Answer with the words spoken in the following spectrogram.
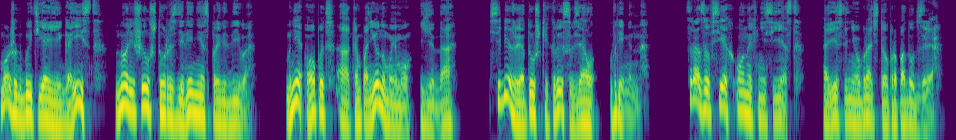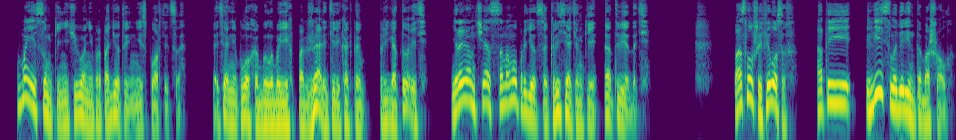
Может быть, я и эгоист, но решил, что разделение справедливо. Мне опыт, а компаньону моему — еда. Себе же я тушки крыс взял временно. Сразу всех он их не съест, а если не убрать, то пропадут зря. В моей сумке ничего не пропадет и не испортится. Хотя неплохо было бы их поджарить или как-то приготовить. Не равен час самому придется крысятинки отведать. Послушай, философ, а ты весь лабиринт обошел?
